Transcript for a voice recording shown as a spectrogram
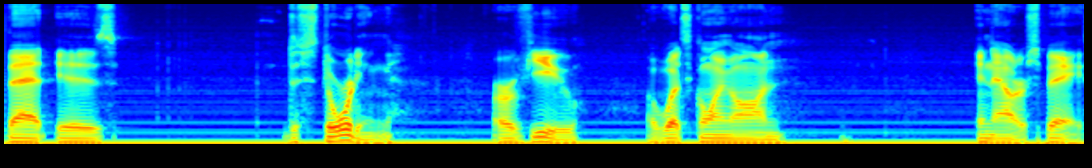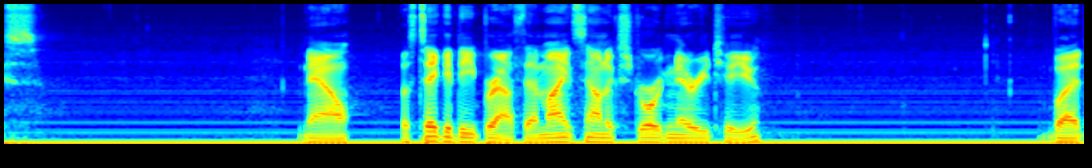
that is distorting our view of what's going on in outer space. Now, let's take a deep breath. That might sound extraordinary to you, but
